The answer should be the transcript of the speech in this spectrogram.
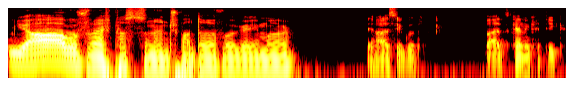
Ja, aber vielleicht passt so eine entspanntere Folge eh mal. Ja, ist ja gut. War jetzt keine Kritik.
